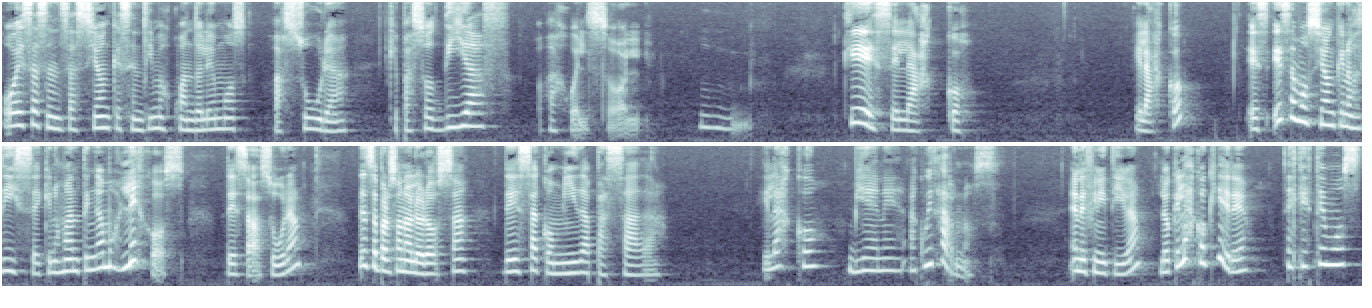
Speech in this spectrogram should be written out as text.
¿O esa sensación que sentimos cuando leemos basura que pasó días bajo el sol? Mm. ¿Qué es el asco? El asco es esa emoción que nos dice que nos mantengamos lejos de esa basura, de esa persona olorosa, de esa comida pasada. El asco viene a cuidarnos. En definitiva, lo que el asco quiere es que estemos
